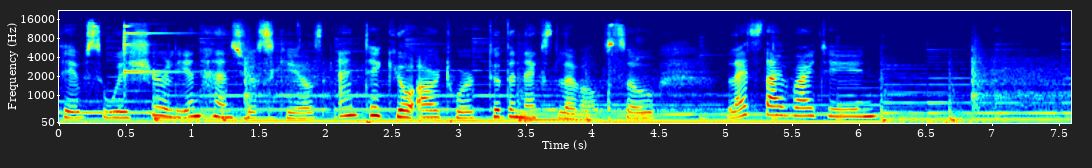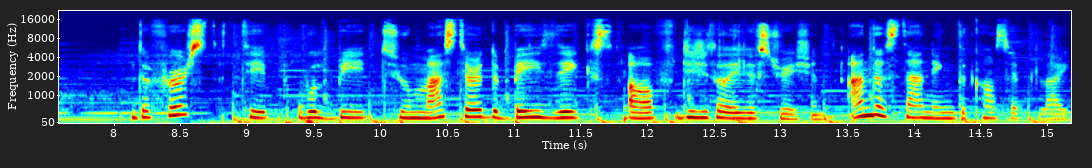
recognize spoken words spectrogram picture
tips will surely enhance your skills and take your artwork to the next level. So let's dive right in. The first tip would be to master the basics of digital illustration. Understanding the concept like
